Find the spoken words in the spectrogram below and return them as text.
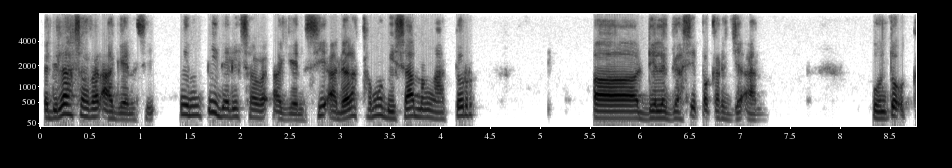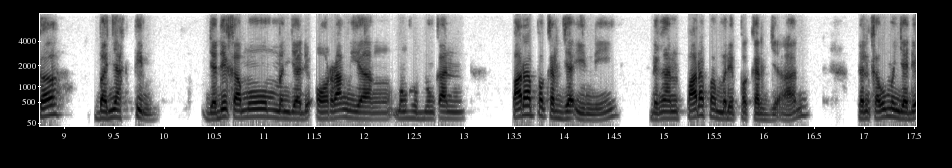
Jadilah software agensi. Inti dari software agensi adalah kamu bisa mengatur uh, delegasi pekerjaan untuk ke banyak tim. Jadi kamu menjadi orang yang menghubungkan para pekerja ini dengan para pemberi pekerjaan dan kamu menjadi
